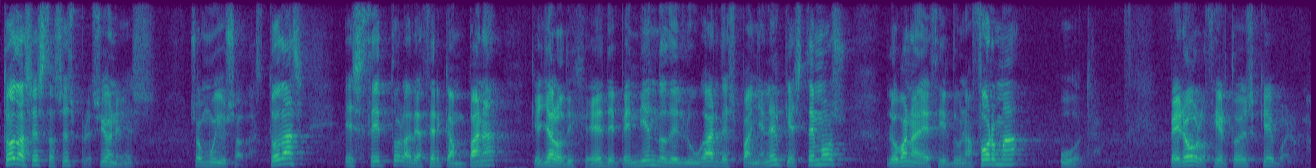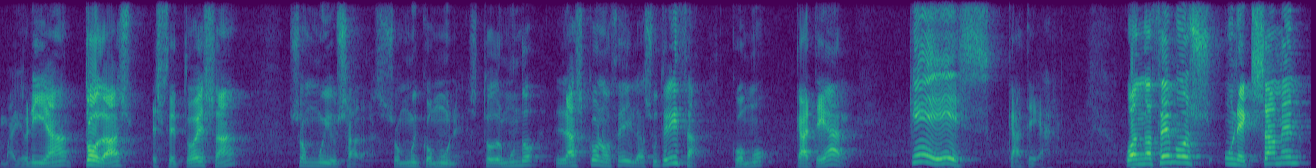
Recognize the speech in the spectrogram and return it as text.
Todas estas expresiones son muy usadas, todas excepto la de hacer campana, que ya lo dije, ¿eh? dependiendo del lugar de España en el que estemos, lo van a decir de una forma u otra. Pero lo cierto es que, bueno, la mayoría, todas, excepto esa, son muy usadas, son muy comunes, todo el mundo las conoce y las utiliza, como catear. ¿Qué es catear? Cuando hacemos un examen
